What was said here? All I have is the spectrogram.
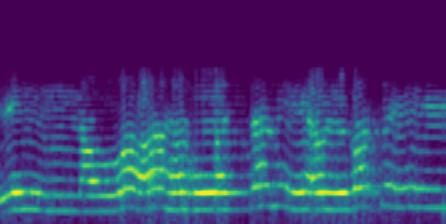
إن الله هو السميع البصير.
